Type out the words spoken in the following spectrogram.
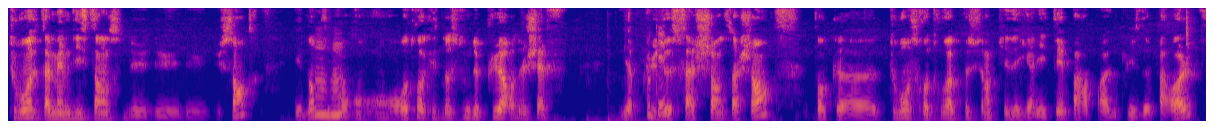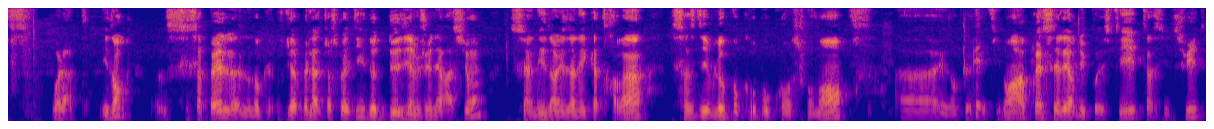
tout le monde est à même distance du, du, du, du centre, et donc mm-hmm. on, on, retrouve cette notion de plus de chef. Il n'y a plus de sachant, de sachant. Donc euh, tout le monde se retrouve un peu sur un pied d'égalité par rapport à une prise de parole. Voilà. Et donc ça s'appelle, donc, ce que j'appelle l'intelligence collective de deuxième génération. C'est né dans les années 80. Ça se développe encore beaucoup en ce moment. Euh, et donc, effectivement, après, c'est l'ère du post-it, ainsi de suite,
